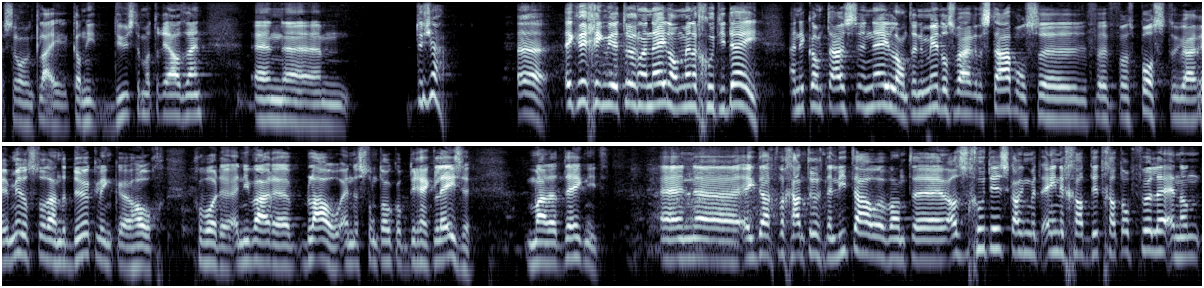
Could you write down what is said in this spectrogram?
zo een klei kan niet het duurste materiaal zijn. En, uh, dus ja, uh, ik ging weer terug naar Nederland met een goed idee. En ik kwam thuis in Nederland. En inmiddels waren de stapels van post die waren inmiddels tot aan de deurklink hoog geworden. En die waren blauw. En er stond ook op direct lezen. Maar dat deed ik niet. En ik dacht, we gaan terug naar Litouwen. Want als het goed is, kan ik met ene gat dit gat opvullen. En dan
